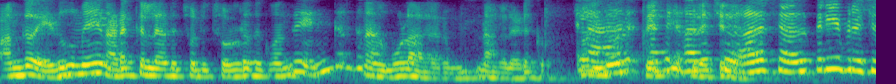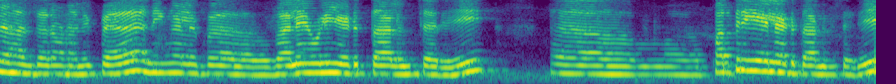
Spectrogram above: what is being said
அங்க எதுவுமே நடக்கலன்னு சொல்லி சொல்றதுக்கு வந்து எங்க இருந்து நாங்கள் மூலாதாரம் நாங்கள் எடுக்கிறோம்? அது- பெரிய பிரச்சனை. தான் சரவணன் இப்ப நீங்கள் இப்ப வலையொலி எடுத்தாலும் சரி பத்திரிகைகள் எடுத்தாலும் சரி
